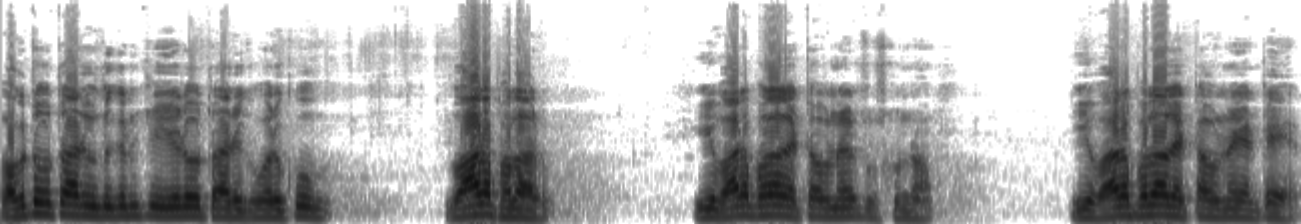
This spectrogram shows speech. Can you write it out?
ఒకటో తారీఖు దగ్గర నుంచి ఏడవ తారీఖు వరకు వార ఫలాలు ఈ వార ఫలాలు ఎట్లా ఉన్నాయో చూసుకుందాం. ఈ వార ఫలాలు ఎట్లా ఉన్నాయంటే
